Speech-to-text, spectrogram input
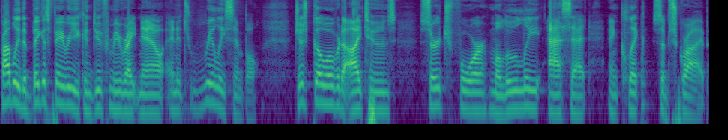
Probably the biggest favor you can do for me right now, and it's really simple. Just go over to iTunes, search for Mullooly Asset, and click subscribe.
